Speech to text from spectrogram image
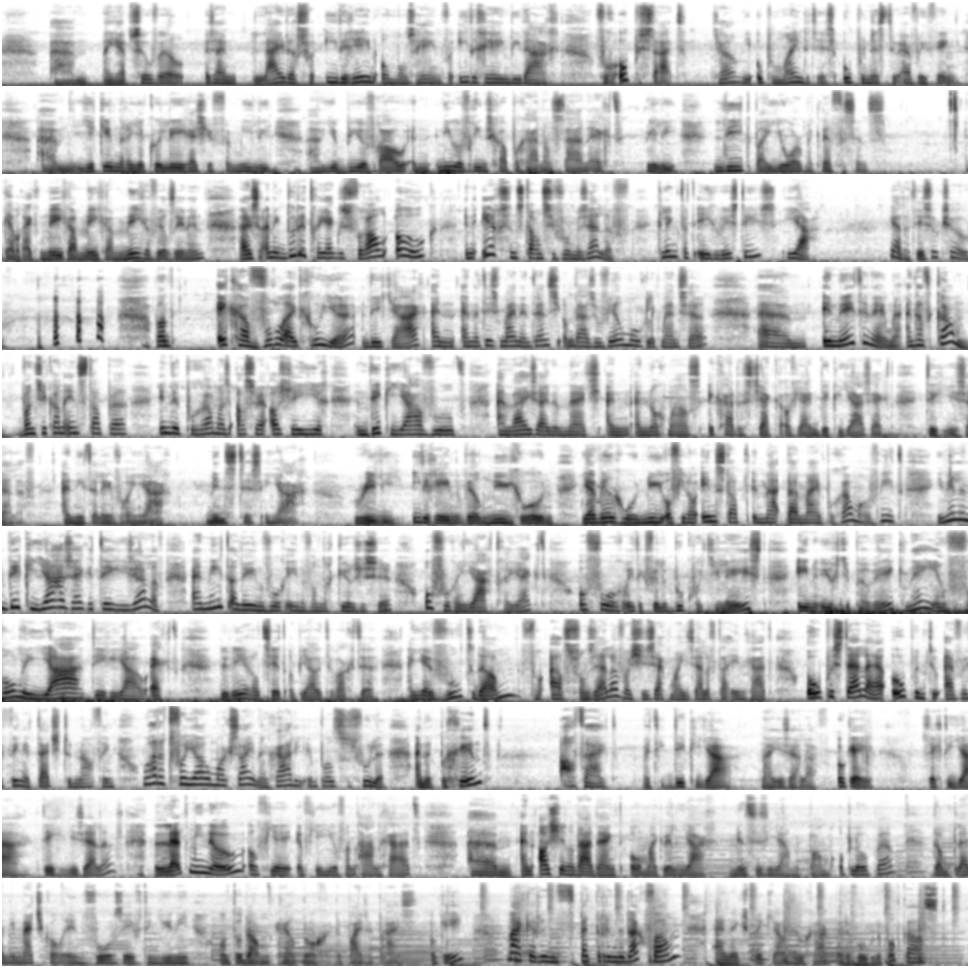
Um, maar je hebt zoveel. We zijn leiders voor iedereen om ons heen. Voor iedereen die daar voor open staat. Ja, die open-minded is. Openness to everything. Um, je kinderen, je collega's, je familie, uh, je buurvrouw. En nieuwe vriendschappen gaan ontstaan. Echt, really. Lead by your magnificence. Ik heb er echt mega, mega, mega veel zin in. En ik doe dit traject dus vooral ook in eerste instantie voor mezelf. Klinkt dat egoïstisch? Ja. Ja, dat is ook zo. Want ik ga voluit groeien dit jaar. En, en het is mijn intentie om daar zoveel mogelijk mensen ehm, in mee te nemen. En dat kan. Want je kan instappen in dit programma als, we, als je hier een dikke ja voelt. En wij zijn een match. En, en nogmaals, ik ga dus checken of jij een dikke ja zegt tegen jezelf. En niet alleen voor een jaar. Minstens een jaar. Really. Iedereen wil nu gewoon. Jij wil gewoon nu, of je nou instapt in bij mijn programma of niet. Je wil een dikke ja zeggen tegen jezelf. En niet alleen voor een of ander cursussen. Of voor een jaartraject. Of voor, weet ik veel, het boek wat je leest. één uurtje per week. Nee, een volle ja tegen jou. Echt. De wereld zit op jou te wachten. En jij voelt dan als vanzelf, als je zeg maar jezelf daarin gaat openstellen. Hè, open to everything, attached to nothing. Wat het voor jou mag zijn. En ga die impulsen voelen. En het begint altijd met die dikke ja naar jezelf. Oké, zegt die ja tegen jezelf. Let me know of je, of je hiervan aangaat. Ehm, en als je inderdaad denkt, oh, maar ik wil een jaar, minstens een jaar met Pam oplopen, dan plan die matchcall in voor 17 juni, want tot dan geldt nog de pilotprijs. Oké? Maak er een spetterende dag van en ik spreek jou heel graag bij de volgende podcast.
